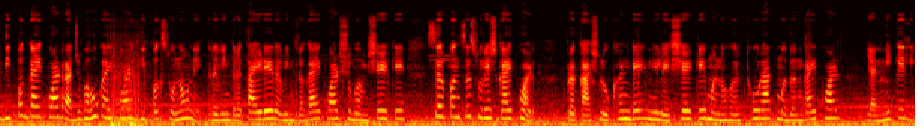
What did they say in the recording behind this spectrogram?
दीपक गायकवाड राजूभाऊ गायकवाड दीपक सोनवणे रवींद्र तायडे रवींद्र गायकवाड शुभम शेळके सरपंच सुरेश गायकवाड प्रकाश लोखंडे निलेश शेळके मनोहर थोरात मदन गायकवाड यांनी केली.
